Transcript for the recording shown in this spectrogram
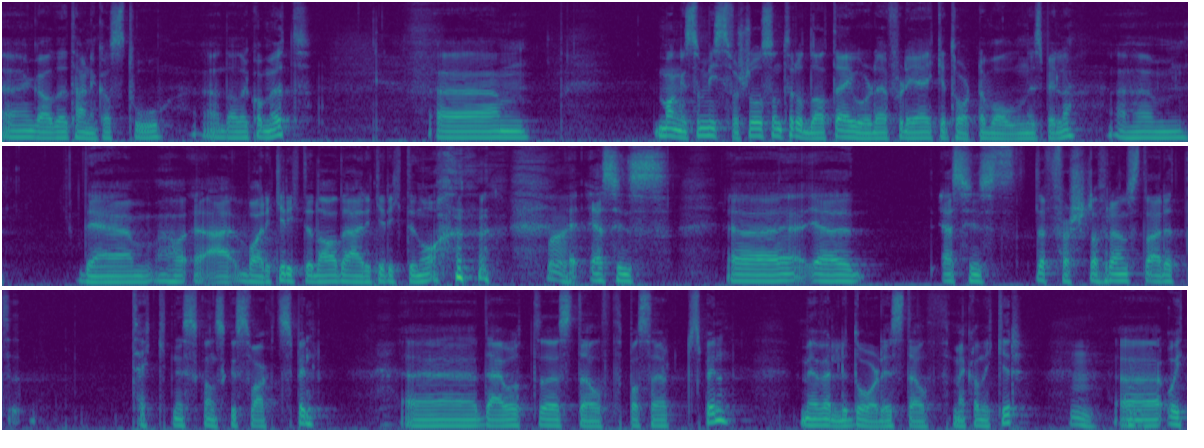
Jeg ga det terningkast to da det kom ut. Um, mange som misforsto, som trodde at jeg gjorde det fordi jeg ikke tålte volden i spillet. Um, det var ikke riktig da, det er ikke riktig nå. Jeg syns uh, jeg, jeg syns det først og fremst er et teknisk ganske svakt spill. Eh, det er jo et eh, stealth-basert spill med veldig dårlige stealth-mekanikker. Mm. Uh, og i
